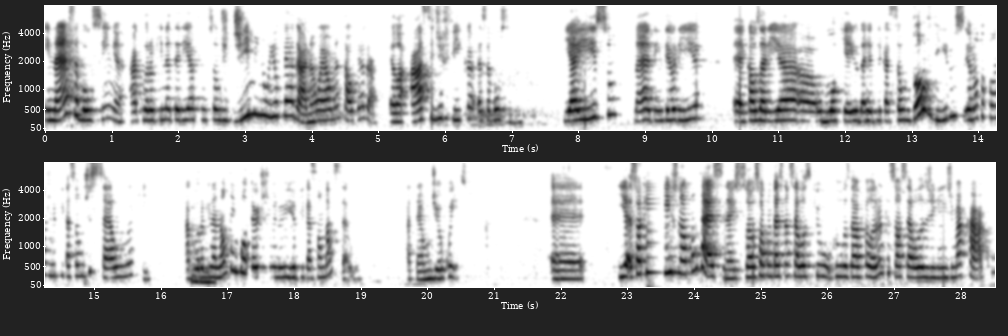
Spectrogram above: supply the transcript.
E nessa bolsinha, a cloroquina teria a função de diminuir o pH, não é aumentar o pH. Ela acidifica essa bolsinha. E aí isso, né, em teoria, é, causaria uh, o bloqueio da replicação do vírus. Eu não estou falando de replicação de célula aqui. A cloroquina uhum. não tem poder de diminuir a replicação da célula. Até onde eu conheço. É, e, é, só que isso não acontece, né? Isso só, só acontece nas células que o, que o Lucas estava falando, que são as células de rins de macaco.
